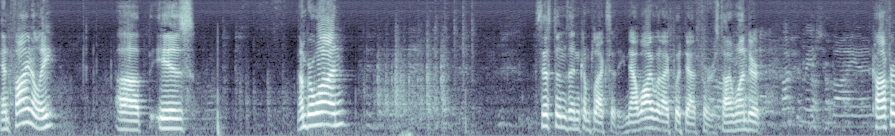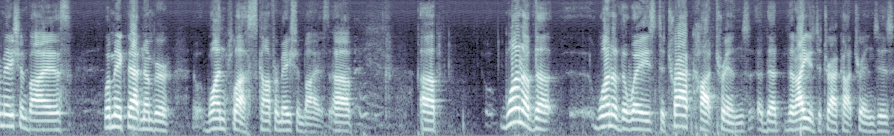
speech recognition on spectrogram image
And finally, uh, is number one, systems and complexity. Now, why would I put that first? I wonder. Confirmation bias. Confirmation bias. We'll make that number one plus, confirmation bias. Uh, uh, one of the one of the ways to track hot trends that, that I use to track hot trends is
